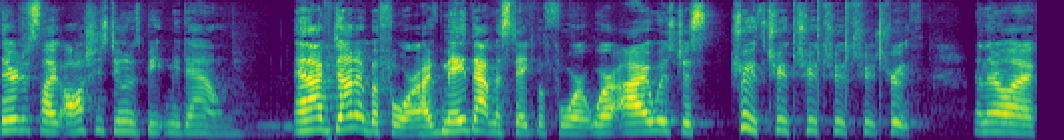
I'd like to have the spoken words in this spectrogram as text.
they're just like, all she's doing is beating me down. And I've done it before. I've made that mistake before where I was just truth, truth, truth, truth, truth, truth. And they're like,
